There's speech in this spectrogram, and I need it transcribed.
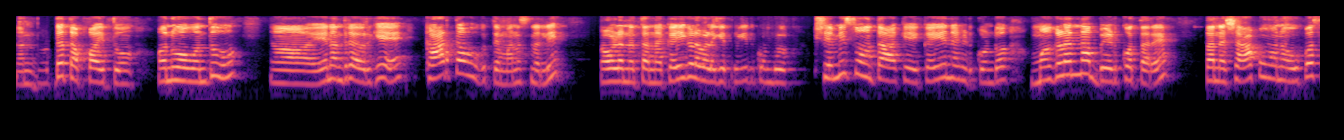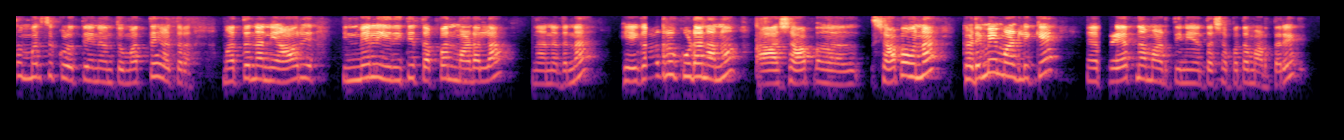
ನನ್ ದೊಡ್ಡ ತಪ್ಪಾಯ್ತು ಅನ್ನುವ ಒಂದು, ಆ, ಏನಂದ್ರೆ ಅವ್ರಿಗೆ ಕಾಡ್ತಾ ಹೋಗುತ್ತೆ ಮನಸ್ಸಿನಲ್ಲಿ ಅವಳನ್ನ ತನ್ನ ಕೈಗಳ ಒಳಗೆ ತೆಗೆದುಕೊಂಡು ಕ್ಷಮಿಸುವಂತ ಆಕೆ ಕೈಯನ್ನ ಹಿಡ್ಕೊಂಡು ಮಗಳನ್ನ ಬೇಡ್ಕೋತಾರೆ. ತನ್ನ ಶಾಪವನ್ನು ಉಪಸಂಹರಿಸಿಕೊಳ್ಳುತ್ತೇನೆ ಅಂತ ಮತ್ತೆ ಹೇಳ್ತಾರ. ಮತ್ತೆ ನಾನು ಯಾವ ಇನ್ಮೇಲೆ ಈ ರೀತಿ ತಪ್ಪನ್ ಮಾಡಲ್ಲ. ನಾನು ಅದನ್ನ ಹೇಗಾದ್ರೂ ಕೂಡ ನಾನು ಆ ಶಾಪ ಶಾಪವನ್ನ ಕಡಿಮೆ ಮಾಡ್ಲಿಕ್ಕೆ ಪ್ರಯತ್ನ ಮಾಡ್ತೀನಿ ಅಂತ ಶಪಥ ಮಾಡ್ತಾರೆ.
